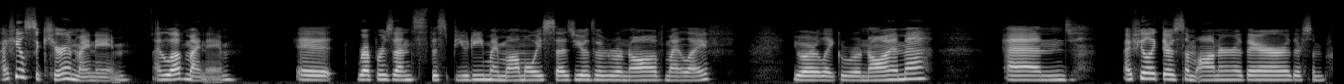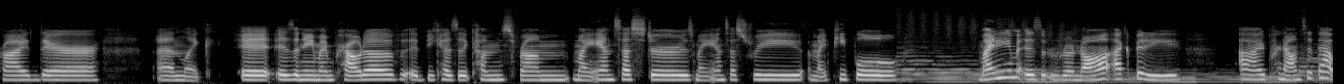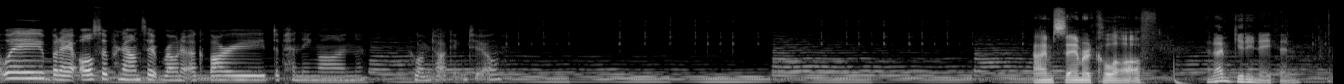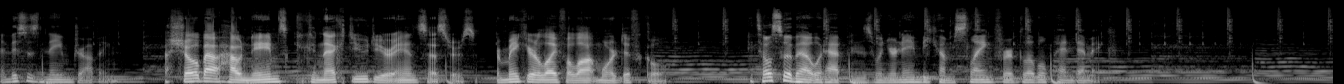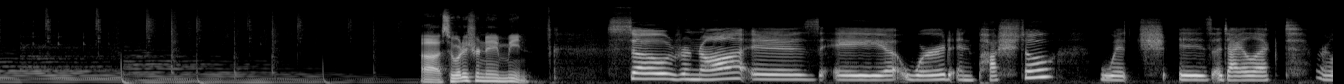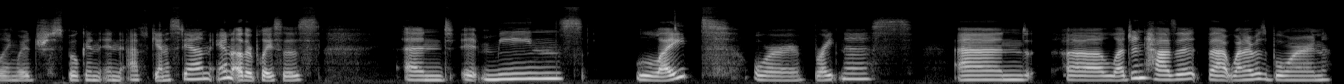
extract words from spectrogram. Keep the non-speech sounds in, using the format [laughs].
I feel secure in my name. I love my name. It represents this beauty. My mom always says, You're the Rona of my life. You are like Ronaime. And I feel like there's some honor there, there's some pride there. And like it is a name I'm proud of because it comes from my ancestors, my ancestry, my people. My name is Rona Akbari. I pronounce it that way, but I also pronounce it Rona Akbari depending on who I'm talking to. I'm Samer Kalaf, And I'm Giri Nathan, and this is Name Dropping. a show about how names can connect you to your ancestors or make your life a lot more difficult. It's also about what happens when your name becomes slang for a global pandemic. Uh, so, what does your name mean? So, Rana is a word in Pashto, which is a dialect or language spoken in Afghanistan and other places. And it means light or brightness. And uh, legend has it that when I was born,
